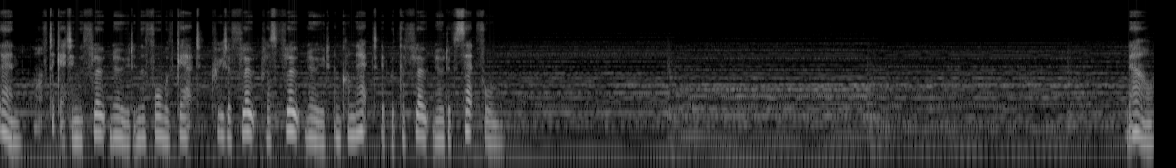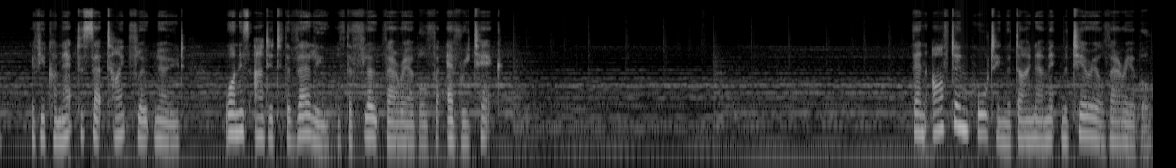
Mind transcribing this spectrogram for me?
Then, after getting the float node in the form of get, create a float plus float node and connect it with the float node of set form. Now, if you connect a set type float node, one is added to the value of the float variable for every tick. Then after importing the dynamic material variable,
